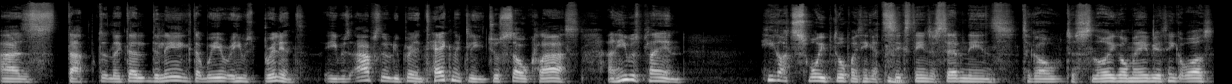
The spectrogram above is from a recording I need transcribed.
as that, like the the league that we were. He was brilliant. He was absolutely brilliant. Technically, just so class. And he was playing. He got swiped up, I think, at 16s or 17s to go to Sligo, maybe I think it was.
